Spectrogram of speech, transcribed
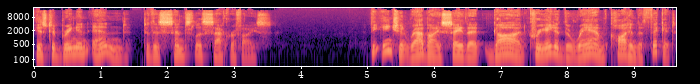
is to bring an end to this senseless sacrifice. The ancient rabbis say that God created the ram caught in the thicket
